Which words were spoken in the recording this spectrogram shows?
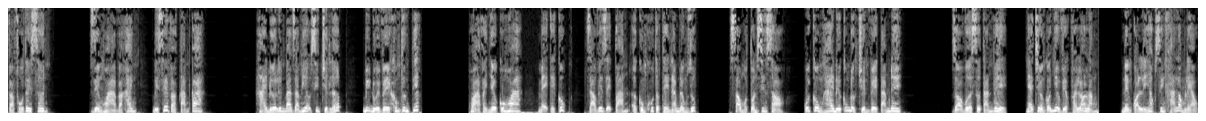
và phố Tây Sơn. Riêng Hòa và Khanh bị xếp vào 8K. Hai đứa lên ban giám hiệu xin chuyển lớp, bị đuổi về không thương tiếc. Hòa phải nhờ cô Hoa, mẹ cái Cúc, giáo viên dạy toán ở cùng khu tập thể Nam Đồng giúp. Sau một tuần xin sỏ, cuối cùng hai đứa cũng được chuyển về 8D. Do vừa sơ tán về, nhà trường có nhiều việc phải lo lắng, nên quản lý học sinh khá lòng lẻo.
